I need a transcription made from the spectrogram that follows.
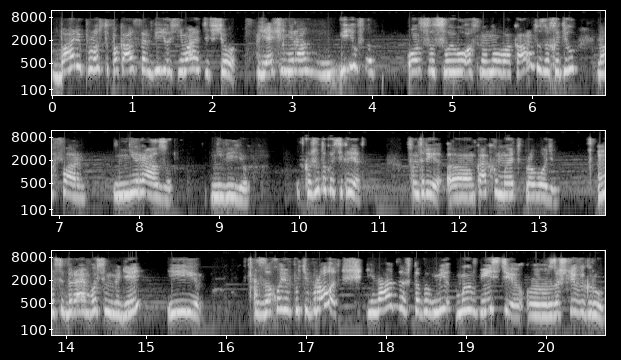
Барри просто показывает там видео, снимает и все. Я еще ни разу не видел, что он со своего основного аккаунта заходил на фарм. Ни разу не видел. Скажу такой секрет. Смотри, э, как мы это проводим. Мы собираем 8 людей и заходим в путепровод, и надо, чтобы мы, вместе э, зашли в игру.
